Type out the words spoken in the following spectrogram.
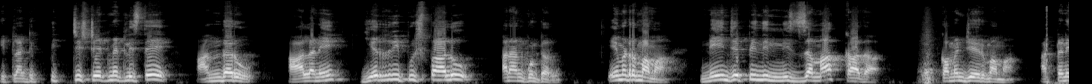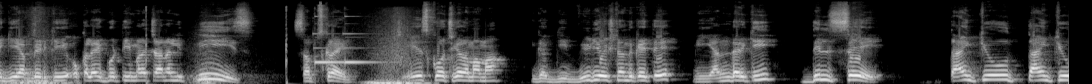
ఇట్లాంటి పిచ్చి స్టేట్మెంట్లు ఇస్తే అందరూ వాళ్ళనే ఎర్రి పుష్పాలు అని అనుకుంటారు. ఏమంటారు మామ? నేను చెప్పింది నిజమా కాదా? కమెంట్ చేయరు మామ. అట్టని గీ అప్డేట్కి ఒక లైక్ కొట్టి మన ఛానల్ని ప్లీజ్ సబ్స్క్రైబ్ చేసుకోవచ్చు కదా మామ. ఇక ఈ వీడియో ఇచ్చినందుకైతే మీ అందరికీ దిల్ సే. Thank you thank you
